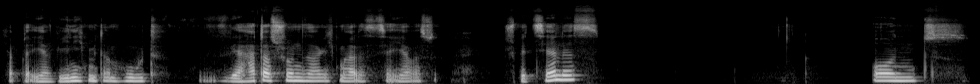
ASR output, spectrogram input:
ich habe da eher wenig mit am Hut, wer hat das schon, sage ich mal. Das ist ja eher was Spezielles. Und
